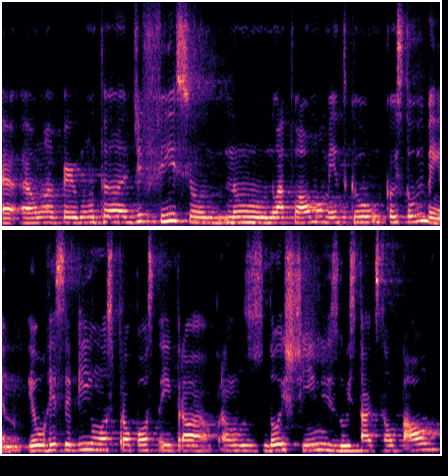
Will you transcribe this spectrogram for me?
é, é uma pergunta difícil no, no atual momento que eu, que eu estou vivendo. Eu recebi umas propostas aí para uns dois times do estado de São Paulo,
